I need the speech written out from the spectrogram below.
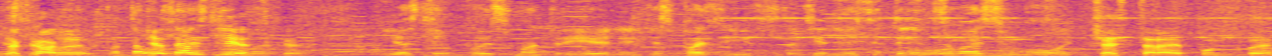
Да Если как? бы- потому Где что там если детская? Если бы вы смотрели диспозицию статьи 238, Часть 2, пункт Б.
